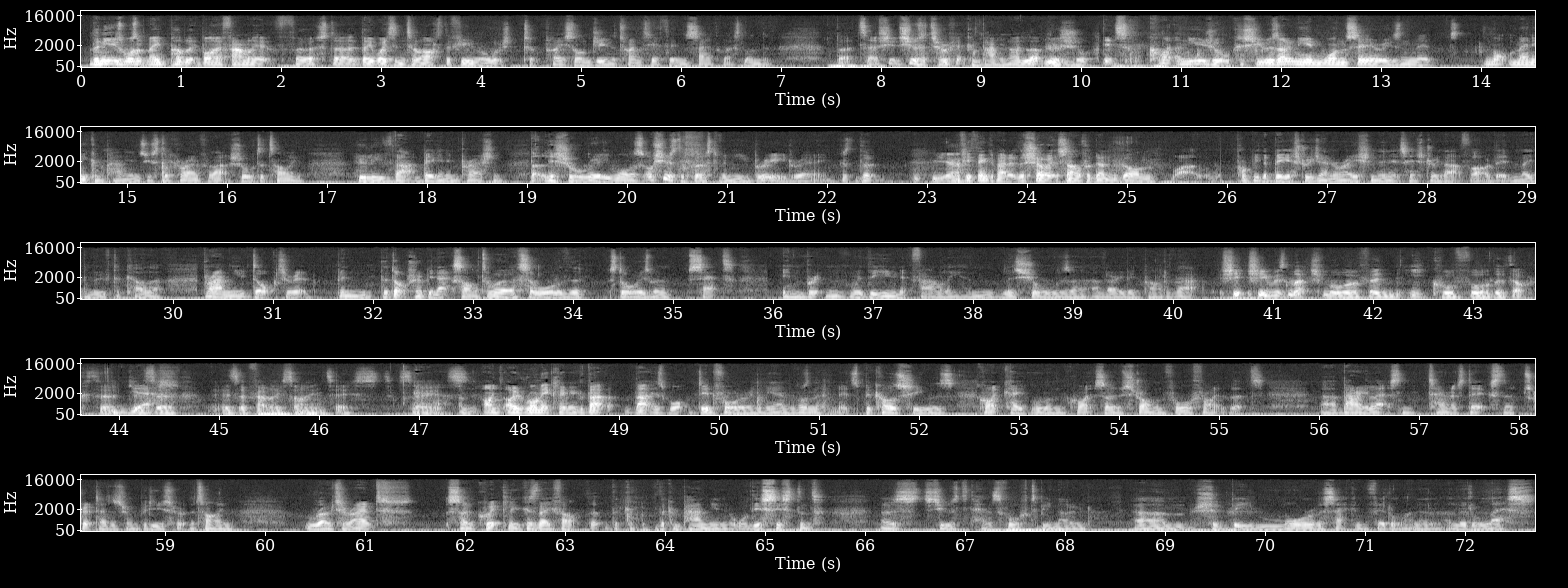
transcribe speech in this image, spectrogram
The news wasn't made public by her family at first. Uh, they waited until after the funeral, which took place on June the 20th in southwest London. But uh, she, she was a terrific companion. I loved Liz Shaw. It's quite unusual because she was only in one series, and it's not many companions who stick around for that short a time who leave that big an impression. But Liz Shaw really was. Oh, she was the first of a new breed, really. Because the Yeah. if you think about it, the show itself had undergone well, probably the biggest regeneration in its history that far. It had made the move to colour, brand new Doctor. It had been the Doctor had been exiled to Earth, so all of the stories were set in Britain with the Unit family, and Liz Shaw was a, a very big part of that. She she was much more of an equal for the Doctor Yes. as a as a fellow scientist. So it's And I, ironically, I mean, that that is what did for her in the end, wasn't it? It's because she was quite capable and quite so strong and forthright that uh, Barry Letts and Terrance Dicks, the script editor and producer at the time, wrote her out so quickly because they felt that the the companion or the assistant, as she was henceforth to be known, um, should be more of a second fiddle and a, a little less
